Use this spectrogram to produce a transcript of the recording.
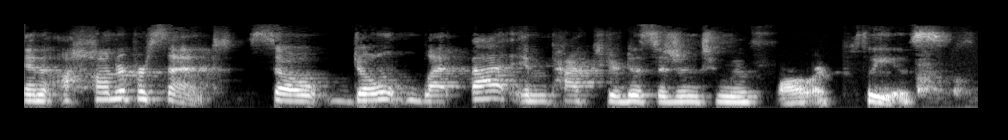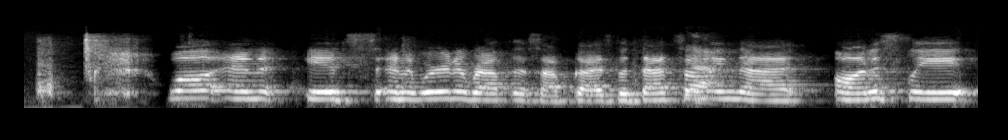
And 100%. So don't let that impact your decision to move forward, please. Well, and it's, and we're going to wrap this up, guys, but that's something yeah. that honestly,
